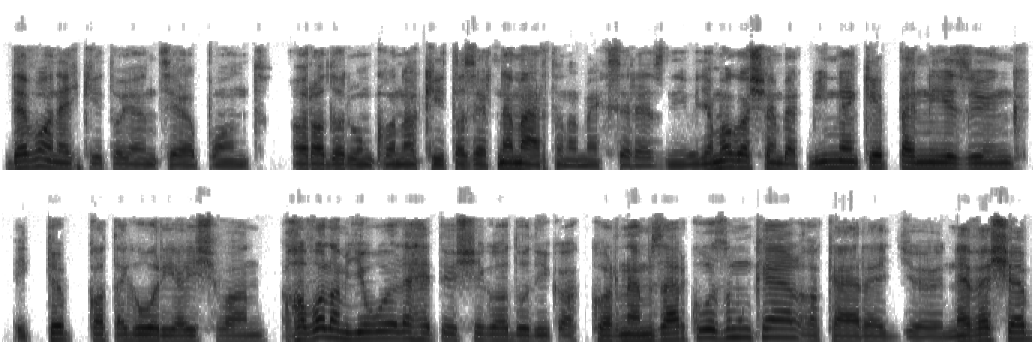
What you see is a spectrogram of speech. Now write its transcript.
de van egy-két olyan célpont a radarunkon, akit azért nem ártana megszerezni. Ugye magas embert mindenképpen nézünk, egy több kategória is van. Ha valami jó lehetőség adódik, akkor nem zárkózunk el, akár egy nevesebb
